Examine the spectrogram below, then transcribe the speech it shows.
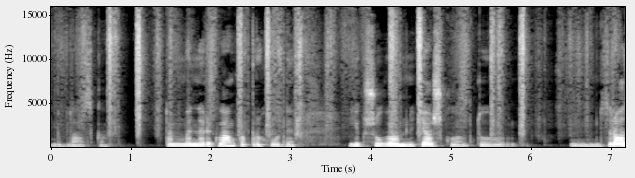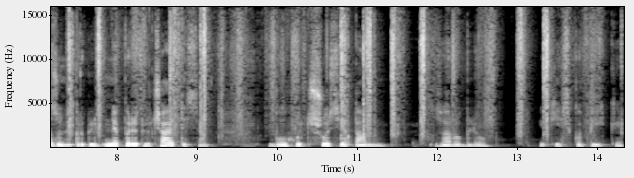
Будь ласка. Там у мене рекламка проходить. Якщо вам не тяжко, то зразу не переключайтеся, бо хоч щось я там зароблю. Якісь копійки.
